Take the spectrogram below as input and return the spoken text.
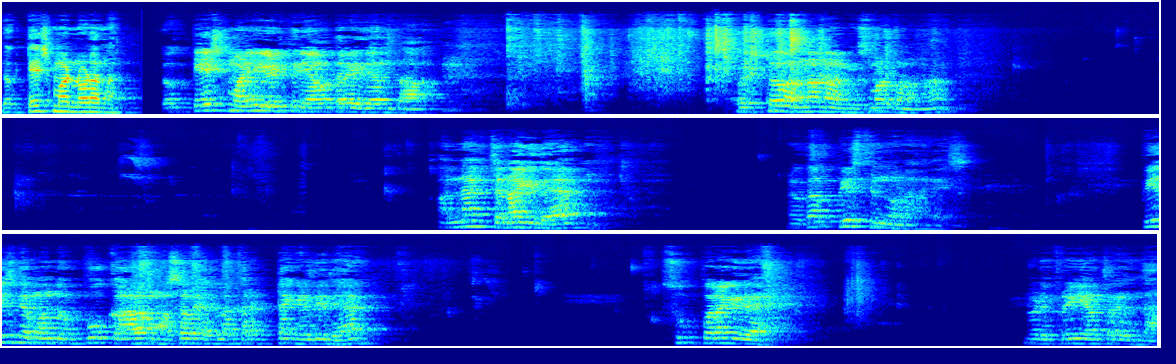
ಇವಾಗ ಟೇಸ್ಟ್ ಮಾಡಿ ನೋಡೋಣ. ಇವಾಗ ಟೇಸ್ಟ್ ಮಾಡಿ ಹೇಳ್ತೀನಿ ಯಾವ ಥರ ಇದೆ ಅಂತ. ಫಸ್ಟ್ ಅನ್ನ ಮಿಕ್ಸ್ ಮಾಡ್ಕೊಳ್ಳೋಣ. ಅನ್ನ ಚೆನ್ನಾಗಿದೆ. ಇವಾಗ ಪೀಸ್ ತಿಂದು ನೋಡೋಣ ಪೀಸ್ಗೆ ಬಂದು ಉಪ್ಪು, ಖಾರ, ಮಸಾಲೆ ಎಲ್ಲ ಕರೆಕ್ಟಾಗಿ ಹಿಡಿದಿದೆ. ಸೂಪರ್ ಆಗಿದೆ. ನೋಡಿ ಫ್ರೈ ಯಾವ ಥರ ಇದೆ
